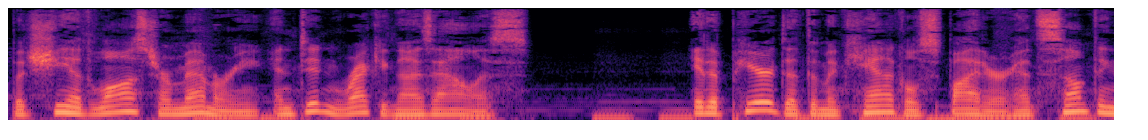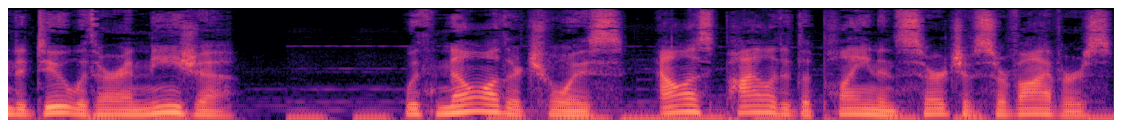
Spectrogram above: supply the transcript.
but she had lost her memory and didn't recognize Alice. It appeared that the mechanical spider had something to do with her amnesia. With no other choice, Alice piloted the plane in search of survivors,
